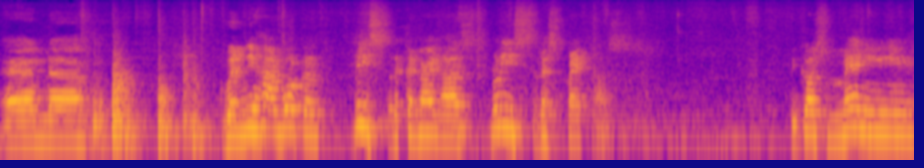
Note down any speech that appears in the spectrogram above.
And uh, when we hard worker, please recognize us. Please respect us. Because many,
